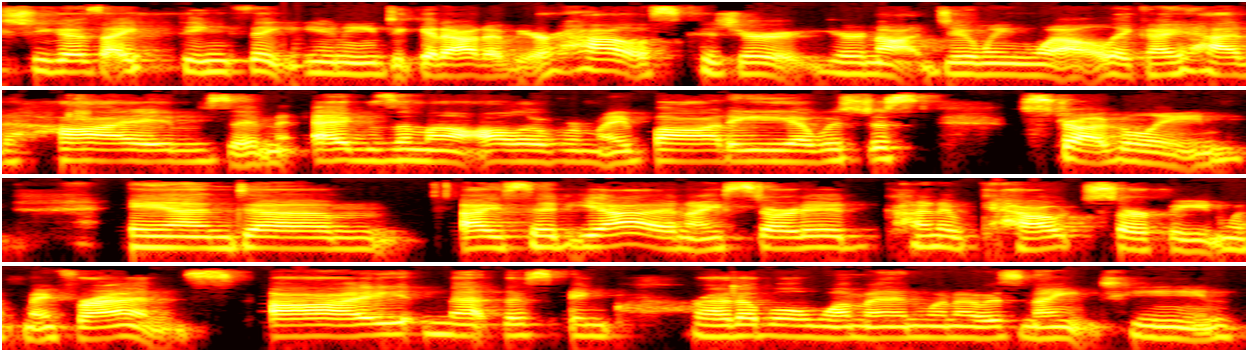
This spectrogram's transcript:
she goes, I think that you need to get out of your house because you're, you're not doing well. Like I had hives and eczema all over my body. I was just struggling. And um, I said, yeah. And I started kind of couch surfing with my friends. I met this incredible woman when I was 19,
